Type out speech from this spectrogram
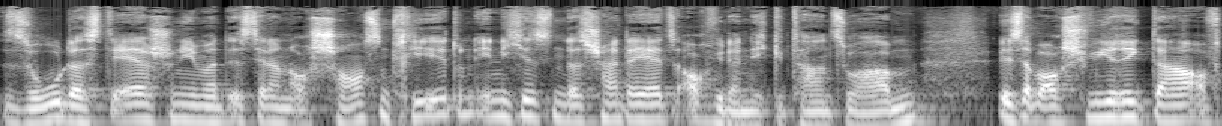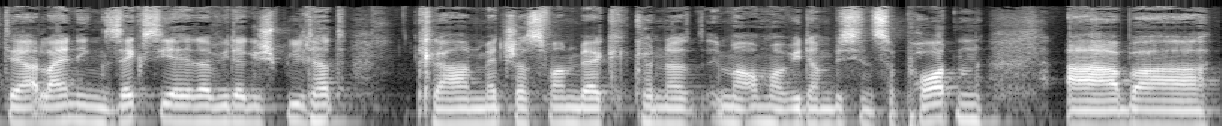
so, dass der ja schon jemand ist, der dann auch Chancen kreiert und ähnliches und das scheint er jetzt auch wieder nicht getan zu haben. Ist aber auch schwierig da auf der alleinigen Sechs, die er da wieder gespielt hat. Klar, ein Matcher Swanberg können da immer auch mal wieder ein bisschen supporten, aber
